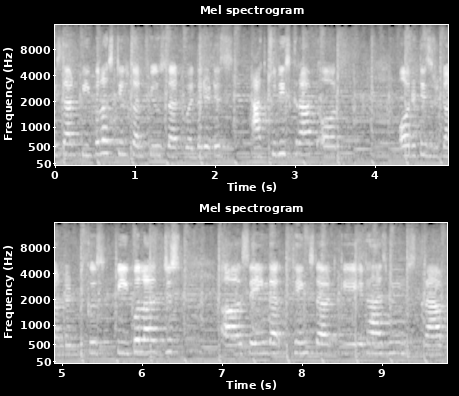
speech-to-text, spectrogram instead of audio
is that people are still confused that whether it is actually scrapped or or it is redundant because people are just uh, saying that things that it has been scrapped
